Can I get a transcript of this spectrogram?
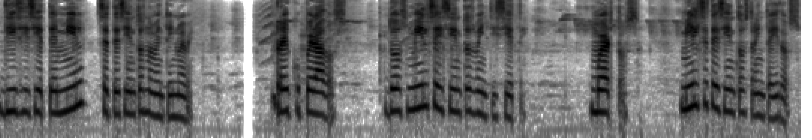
17.799. Recuperados 2.627. Muertos 1.732.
